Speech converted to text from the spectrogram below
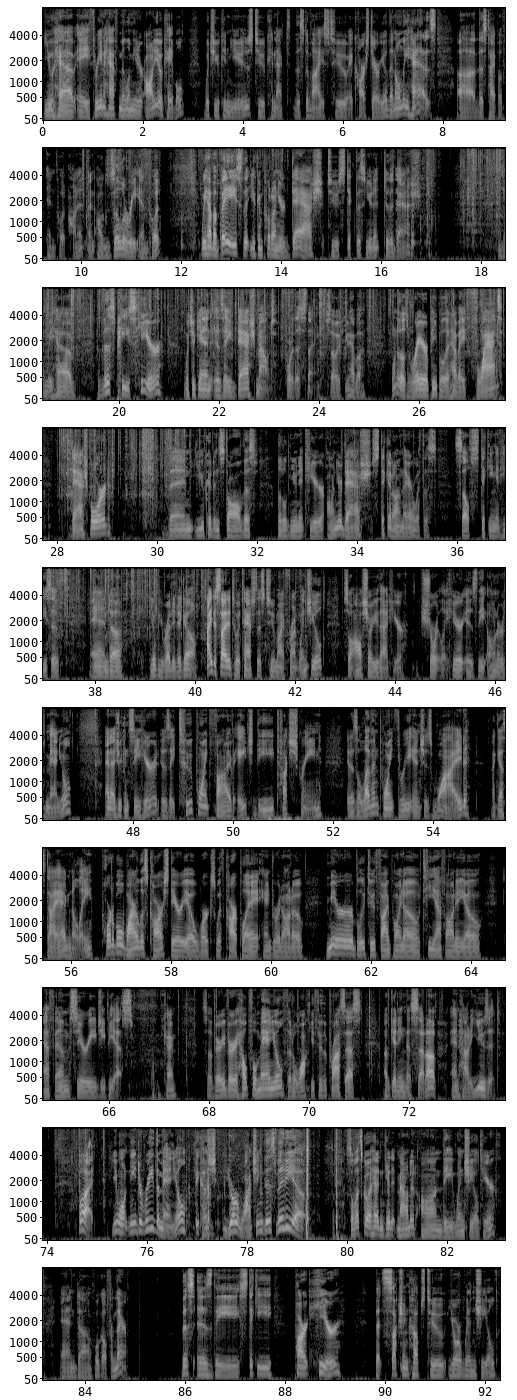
You have a three and a half millimeter audio cable, which you can use to connect this device to a car stereo that only has uh, this type of input on it, an auxiliary input. We have a base that you can put on your dash to stick this unit to the dash. And then we have this piece here which again is a dash mount for this thing. So if you have a one of those rare people that have a flat dashboard, then you could install this little unit here on your dash, stick it on there with this self-sticking adhesive, and uh, you'll be ready to go. I decided to attach this to my front windshield, so I'll show you that here shortly. Here is the owner's manual. And as you can see here, it is a 2.5 HD touchscreen. It is 11.3 inches wide, I guess diagonally. Portable wireless car stereo works with CarPlay, Android Auto, mirror, Bluetooth 5.0, TF audio, FM, Siri, GPS. Okay, so very, very helpful manual that'll walk you through the process of getting this set up and how to use it. But you won't need to read the manual because you're watching this video. So let's go ahead and get it mounted on the windshield here and uh, we'll go from there. This is the sticky part here that suction cups to your windshield.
